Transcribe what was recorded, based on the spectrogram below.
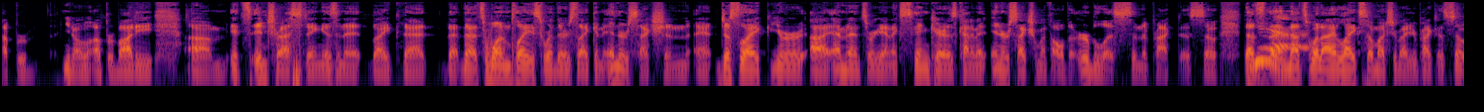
upper you know upper body um, it's interesting isn't it? Like that that that's one place where there's like an intersection and just like your uh, eminence organic skincare is kind of an intersection with all the herbalists in the practice. So that's yeah. and that's what i like so much about your practice. So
